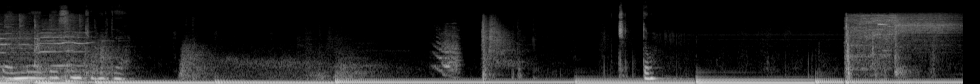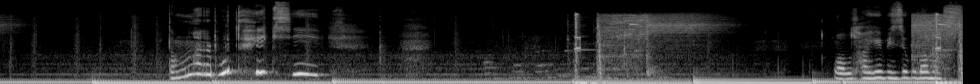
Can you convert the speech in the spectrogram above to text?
Sen neredesin ki burada? Çıktım. Adamlar burada hepsi. Vallahi bizi bulamaz.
